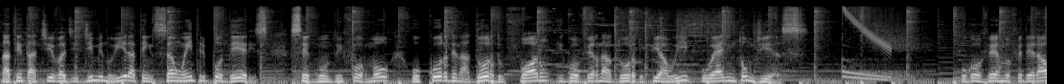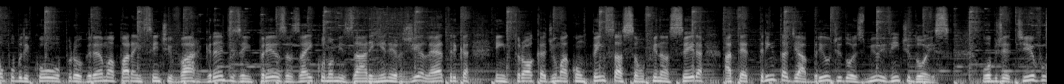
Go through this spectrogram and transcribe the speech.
na tentativa de diminuir a tensão entre poderes, segundo informou o coordenador do Fórum e governador do Piauí, Wellington Dias. O governo federal publicou o programa para incentivar grandes empresas a economizarem energia elétrica em troca de uma compensação financeira até 30 de abril de 2022. O objetivo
